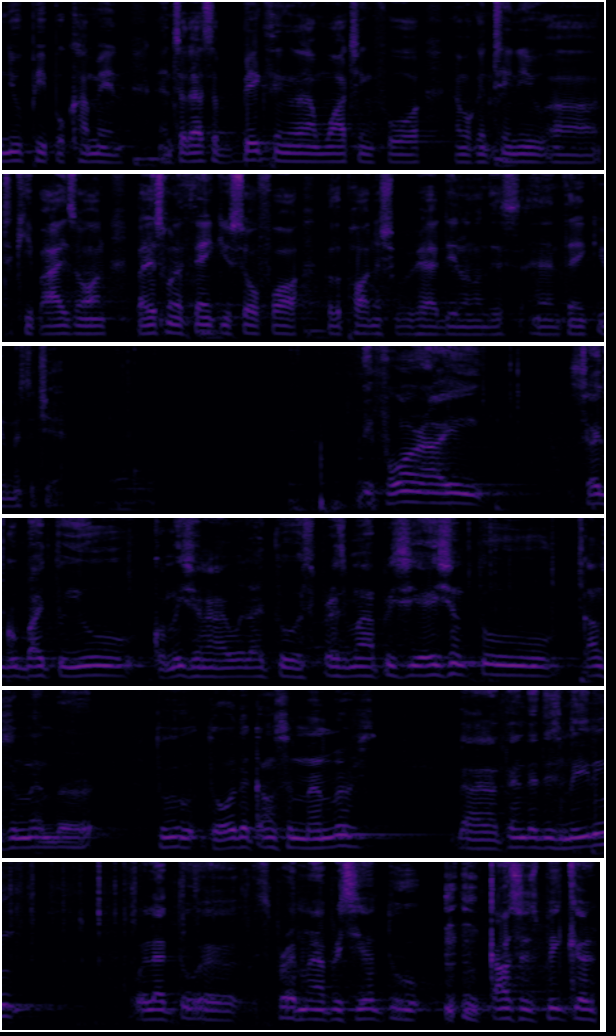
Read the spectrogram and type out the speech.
new people come in. And so that's a big thing that I'm watching for and will continue uh, to keep eyes on. But I just want to thank you so far for the partnership we've had dealing on this. And thank you, Mr. Chair. Before I say goodbye to you, Commissioner, I would like to express my appreciation to council member, to, to all the council members that attended this meeting. I would like to uh, express my appreciation to Council Speaker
